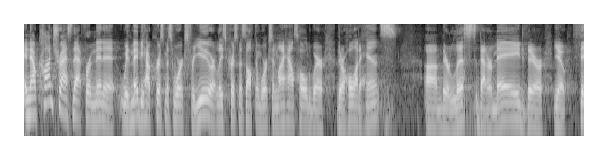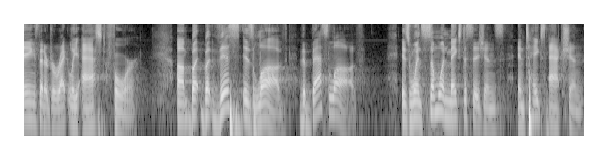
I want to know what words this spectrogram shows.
And now contrast that for a minute with maybe how Christmas works for you, or at least Christmas often works in my household where there are a whole lot of hints. Um, there are lists that are made, there are you know, things that are directly asked for. Um, but, but this is love. The best love is when someone makes decisions and takes action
